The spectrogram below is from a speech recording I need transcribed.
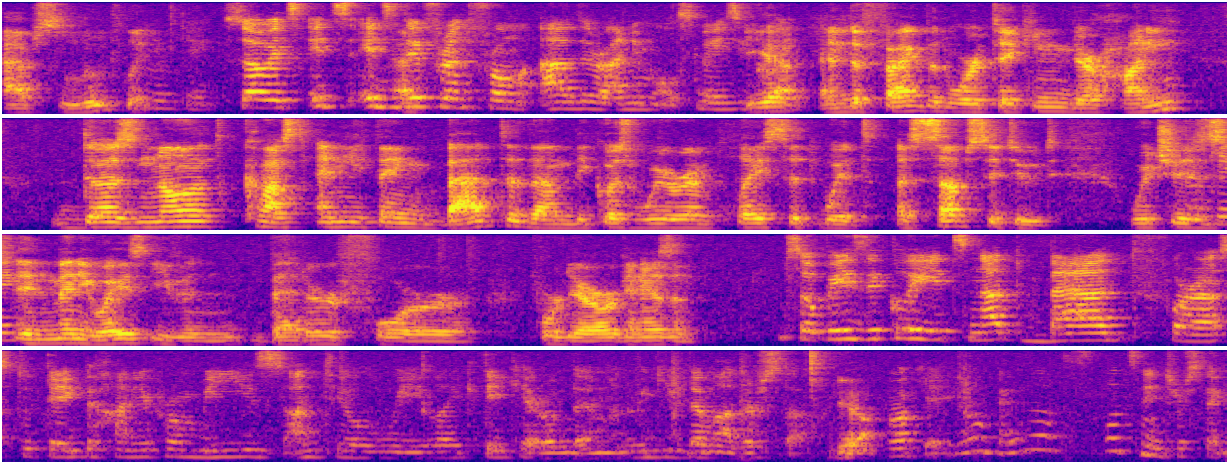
absolutely Okay. So it's it's it's Yeah. different from other animals basically. yeah and the fact that we're taking their honey does not cost anything bad to them because we replace it with a substitute which is Okay. in many ways even better for for their organism So basically, it's not bad for us to take the honey from bees until we like take care of them and we give them other stuff. Yeah. Okay. Okay. That's that's interesting.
